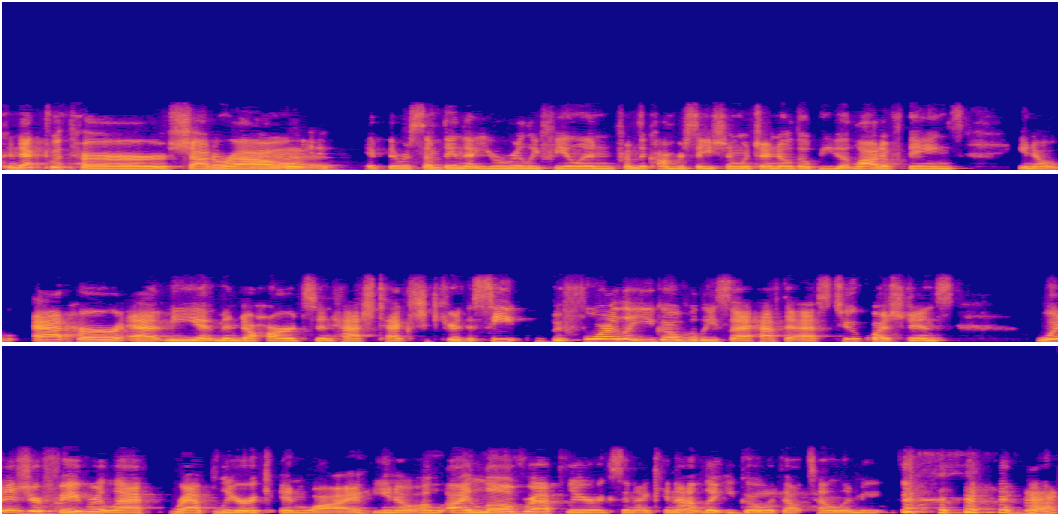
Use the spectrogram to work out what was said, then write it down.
connect with her, shout her out. Yeah. If, if, there was something that you're really feeling from the conversation, which I know there'll be a lot of things, you know, at her, at me, at Minda Harts, and hashtag secure the seat. Before I let you go, Veleisa, I have to ask two questions. What is your favorite rap, rap lyric and why? You know, I love rap lyrics and I cannot let you go without telling me. that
